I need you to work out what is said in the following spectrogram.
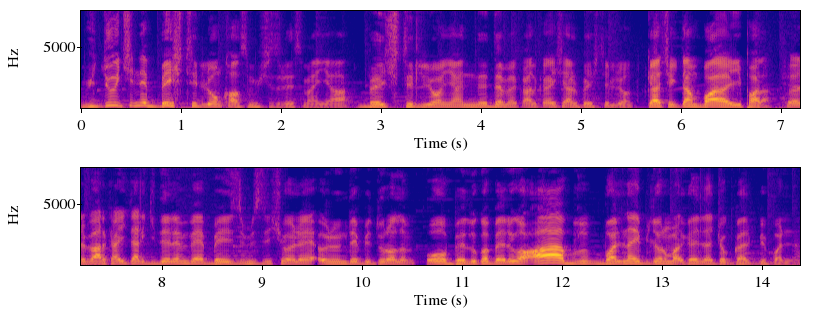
video içinde 5 trilyon kasmışız resmen ya. 5 trilyon yani ne demek arkadaşlar 5 trilyon. Gerçekten bayağı iyi para. Şöyle bir arkadaşlar gidelim ve base'imizi şöyle önünde bir duralım. O beluga beluga. Aa bu balinayı biliyorum arkadaşlar çok garip bir balina.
